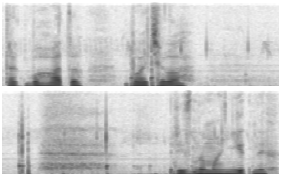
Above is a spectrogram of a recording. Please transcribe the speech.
так багато бачила різноманітних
